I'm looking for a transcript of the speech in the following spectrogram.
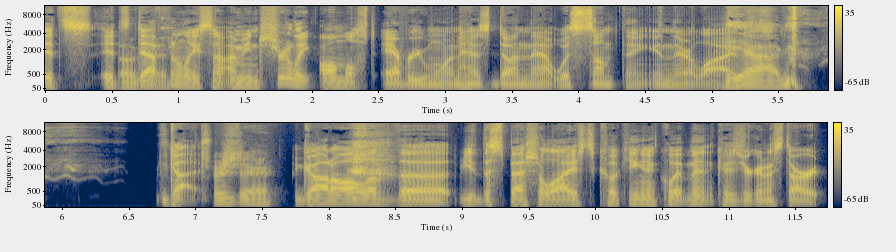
it's it's So good. definitely some I mean, surely almost everyone has done that with something in their life. Yeah, Got for sure. got all of the the specialized cooking equipment because you're going to start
